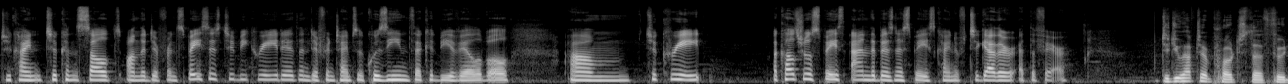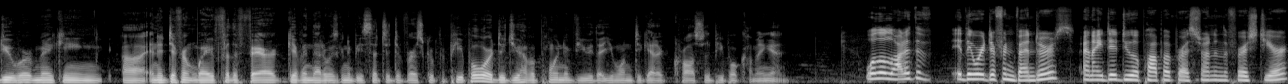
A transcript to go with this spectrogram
to kind to consult on the different spaces to be created and different types of cuisines that could be available um, to create a cultural space and the business space kind of together at the fair. Did you have to approach the food you were making uh, in a different way for the fair, given that it was going to be such a diverse group of people, or did you have a point of view that you wanted to get across to the people coming in? Well, a lot of the there were different vendors, and I did do a pop up restaurant in the first year.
